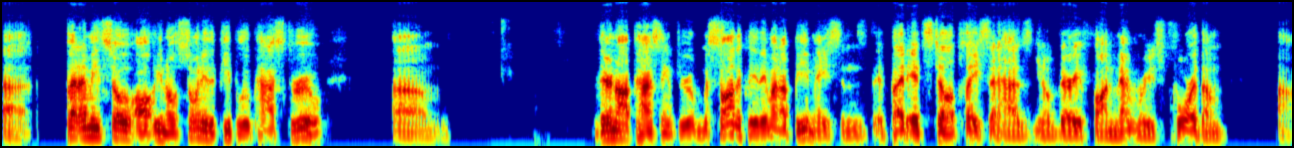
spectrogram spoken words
Uh, but I mean, so all you know, so many of the people who pass through, um, they're not passing through Masonically. They might not be Masons, but it's still a place that has you know very fond memories for them. Um,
